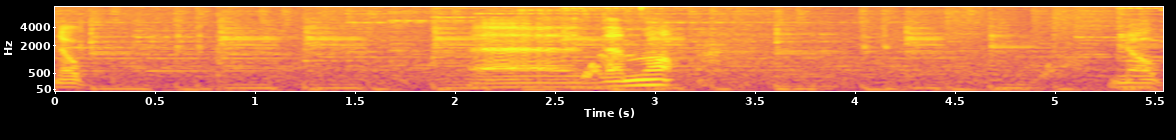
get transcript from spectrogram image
Nope. Uh, them lot? Nope.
